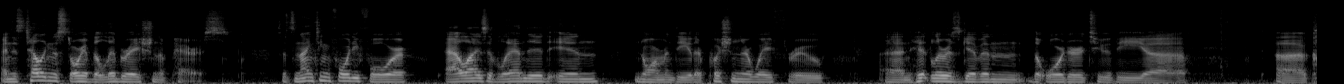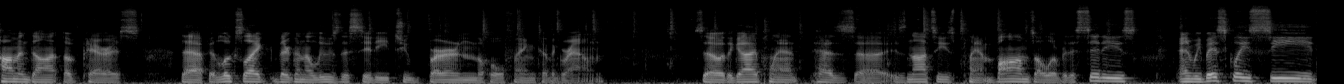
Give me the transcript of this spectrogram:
and is telling the story of the liberation of Paris. So it's 1944. Allies have landed in Normandy. They're pushing their way through, and Hitler has given the order to the uh, uh, commandant of Paris that if it looks like they're going to lose the city, to burn the whole thing to the ground. So the guy plant has uh, Nazis plant bombs all over the cities, and we basically see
